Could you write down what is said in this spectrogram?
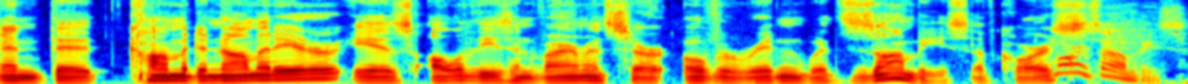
And the common denominator is all of these environments are overridden with zombies, of course. More zombies.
